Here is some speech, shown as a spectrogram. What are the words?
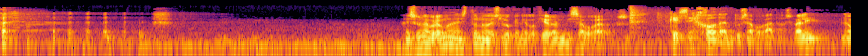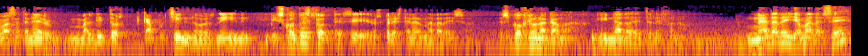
¿Es una broma? Esto no es lo que negociaron mis abogados. Que se jodan tus abogados, ¿vale? No vas a tener malditos capuchinos ni... ni... ¿Biscotes? Biscotes, sí. No esperes tener nada de eso. Escoge una cama y nada de teléfono. Nada de llamadas, ¿eh?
